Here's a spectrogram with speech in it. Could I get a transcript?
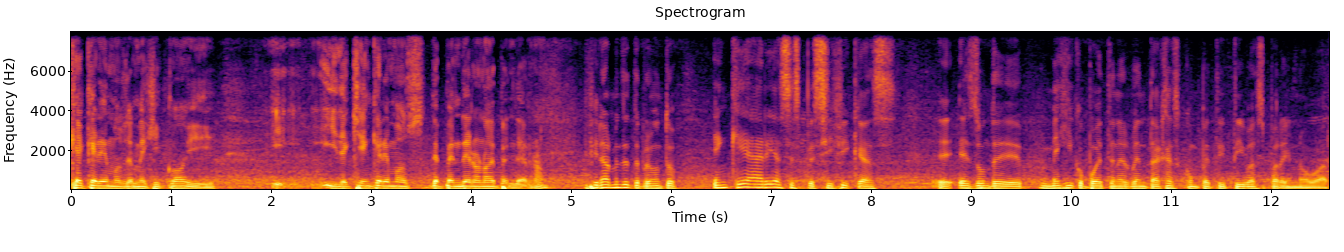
qué queremos de México y, y de quién queremos depender o no depender, ¿no? Finalmente te pregunto, ¿en qué áreas específicas eh, es donde México puede tener ventajas competitivas para innovar?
